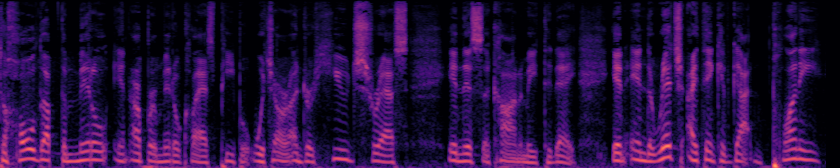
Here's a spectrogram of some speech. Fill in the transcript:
to hold up the middle and upper middle class people, which are under huge stress in this economy today. And, and the rich, I think, have gotten plenty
